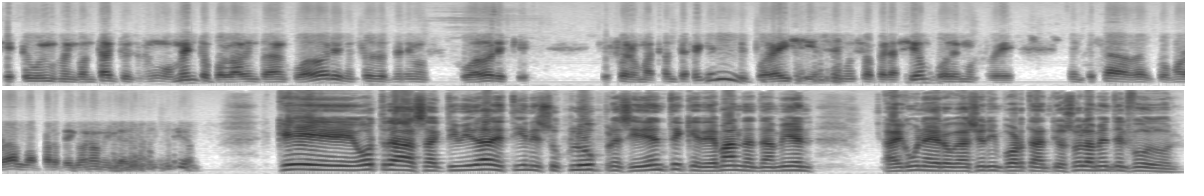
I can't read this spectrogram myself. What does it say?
que estuvimos en contacto en algún momento por la venta de jugadores. Nosotros tenemos jugadores que, que fueron bastante requeridos y por ahí si hacemos esa operación podemos re- empezar a reacomodar la parte económica de la institución. ¿Qué otras actividades tiene su club, presidente, que demandan también alguna erogación importante o solamente el fútbol?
